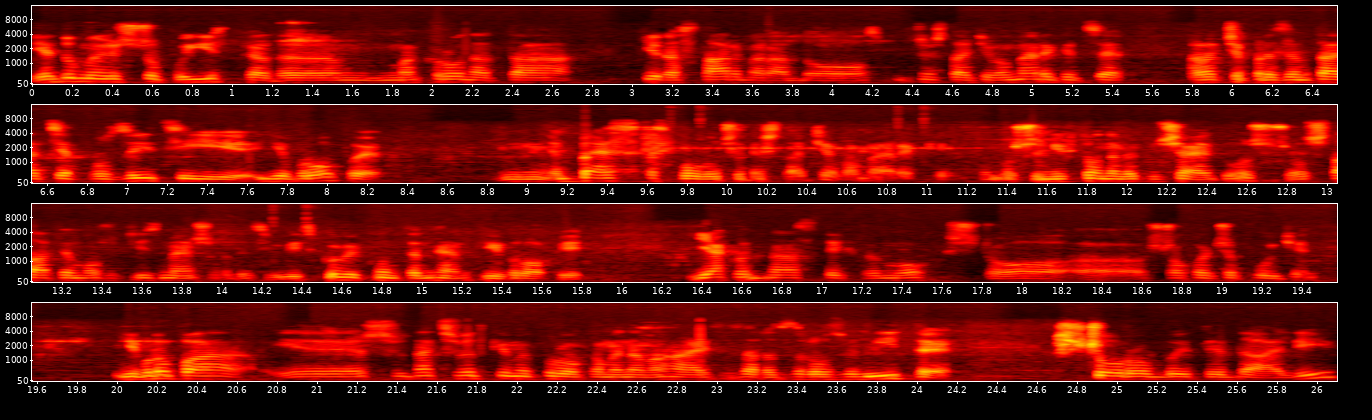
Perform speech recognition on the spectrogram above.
Я думаю, що поїздка е, Макрона та Кіра Стармера до Сполучених Штатів Америки це радше презентація позиції Європи без Сполучених Штатів Америки, тому що ніхто не виключає того, що Штати можуть і зменшувати свій військовий контингент в Європі, як одна з тих вимог, що, е, що хоче Путін. Європа е, ш- надшвидкими кроками намагається зараз зрозуміти, що робити далі,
